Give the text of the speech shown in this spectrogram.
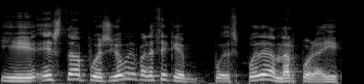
Y esta, pues yo me parece que pues, puede andar por ahí.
